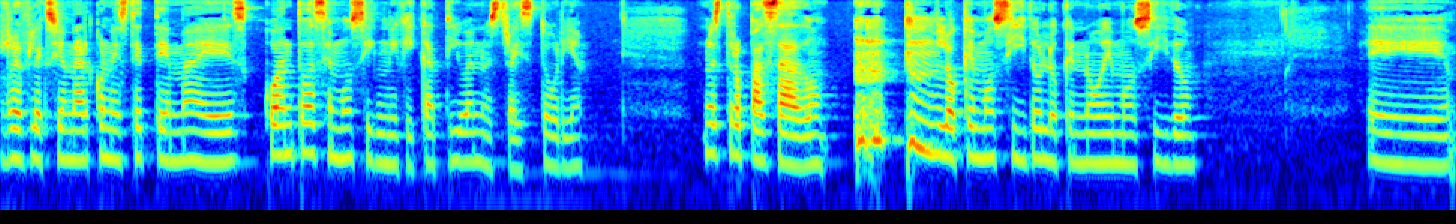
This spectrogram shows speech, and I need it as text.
reflexionar con este tema es cuánto hacemos significativa nuestra historia, nuestro pasado, lo que hemos sido, lo que no hemos sido, eh,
